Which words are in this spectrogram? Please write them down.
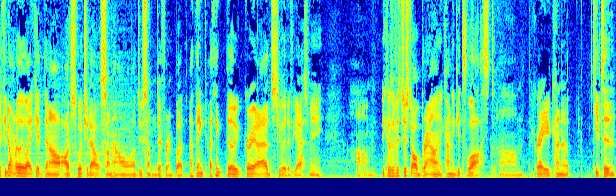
if you don't really like it, then I'll, I'll switch it out somehow. I'll do something different. But I think I think the gray adds to it, if you ask me. Um, because if it's just all brown, it kind of gets lost. Um, the gray kind of keeps it in,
